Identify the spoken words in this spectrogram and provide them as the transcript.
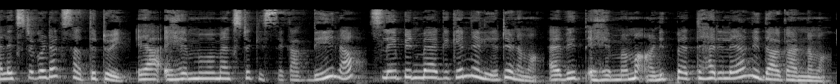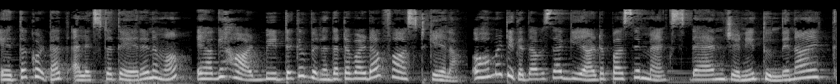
ඇලෙක්ස්ට ගොඩක් සතුටුයි. එයා එහෙම්මම මැක්ස්ට කිස් එකක් දීලා ස්ලීපින් බෑග් එකෙන් එළියට එනවා. ඇවිත් එහෙම්මම අනිත් පැත්ත හැරිලා නිදා ගන්නවා. එතකොටත් ඇලෙක්ස්ට තේරෙනවා එයාගේ හાર્ට් බීට් එක වෙනදට වඩා ෆාස්ට් කියලා. ඔහොම ටික දවසක් ගියාට පස්සේ මැක්ස්, ඩෑන්, ජෙනි තුන්දෙනා එක්ක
